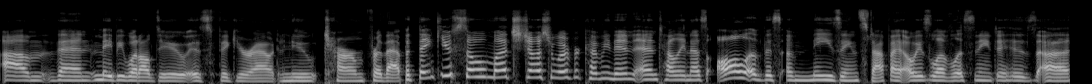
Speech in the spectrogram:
um, then maybe what I'll do is figure out a new term for that. But thank you so much, Joshua, for coming in and telling us all of this amazing stuff. I always love listening to his uh,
